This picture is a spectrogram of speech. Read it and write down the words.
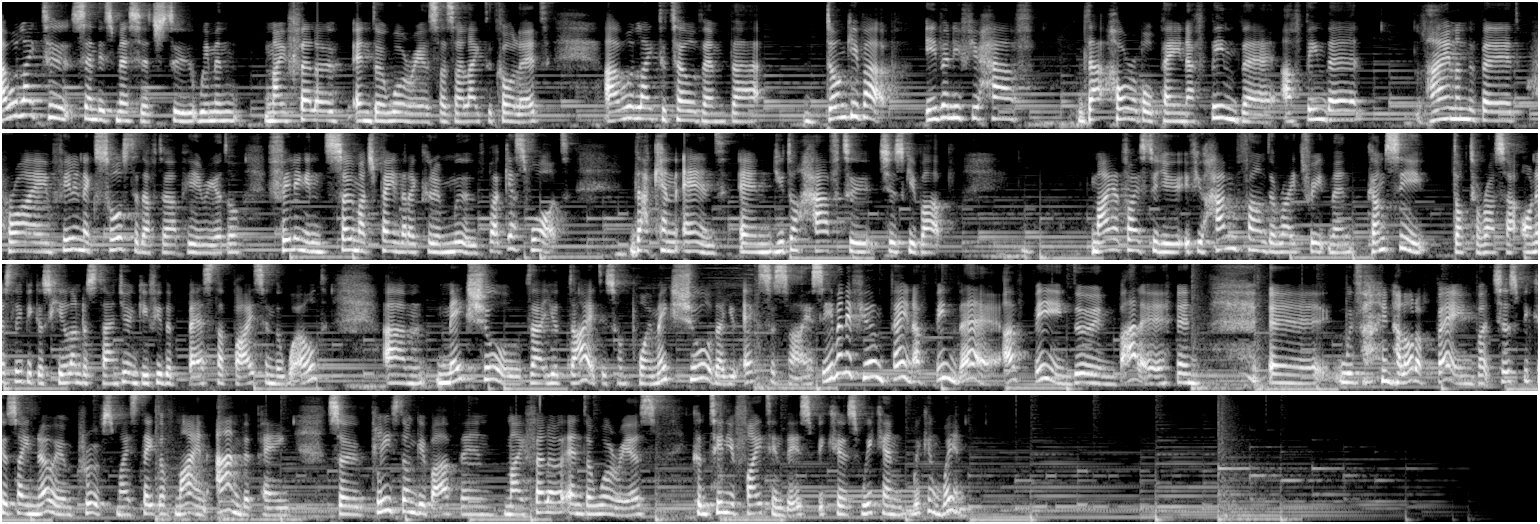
I would like to send this message to women, my fellow endo warriors, as I like to call it. I would like to tell them that don't give up, even if you have that horrible pain. I've been there. I've been there lying on the bed, crying, feeling exhausted after a period, or feeling in so much pain that I couldn't move. But guess what? That can end, and you don't have to just give up. My advice to you if you haven't found the right treatment, come see Dr. Raza honestly because he'll understand you and give you the best advice in the world. Um, make sure that your diet is on point. Make sure that you exercise. Even if you're in pain, I've been there. I've been doing ballet and uh, with in a lot of pain, but just because I know it improves my state of mind and the pain. So please don't give up. And my fellow endo warriors, continue fighting this because we can we can win.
